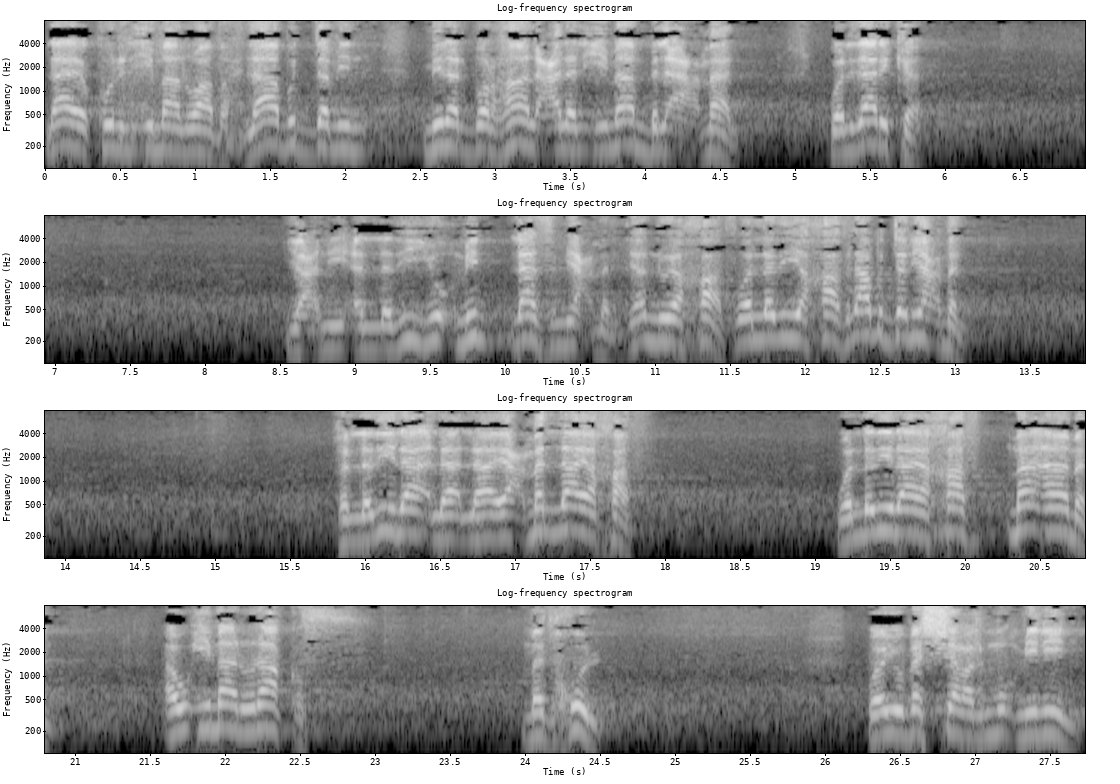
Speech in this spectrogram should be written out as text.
لا يكون الإيمان واضح. لا بد من من البرهان على الإيمان بالأعمال. ولذلك يعني الذي يؤمن لازم يعمل. لأنه يخاف. والذي يخاف لا بد أن يعمل. فالذي لا, لا, لا يعمل لا يخاف. والذي لا يخاف ما آمن أو إيمان ناقص مدخول. ويبشر المؤمنين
